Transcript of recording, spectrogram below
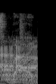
That's right.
